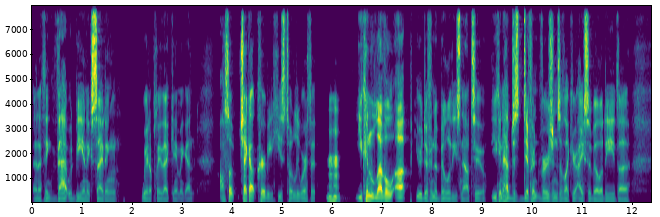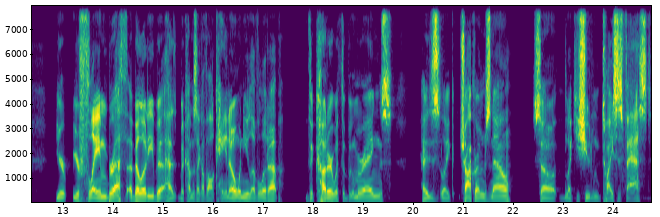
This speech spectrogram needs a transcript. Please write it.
and i think that would be an exciting way to play that game again. Also check out kirby. He's totally worth it. Hmm you can level up your different abilities now too. You can have just different versions of like your ice ability the your your flame breath ability but has becomes like a volcano when you level it up. The cutter with the boomerangs has like chakrams now. So like you shoot them twice as fast.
